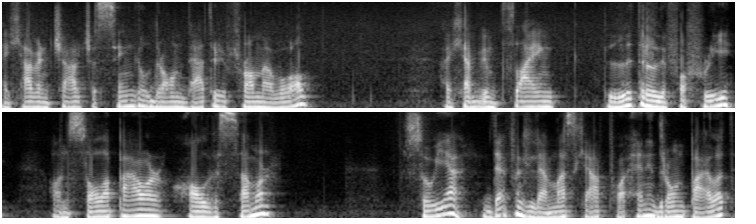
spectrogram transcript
I haven't charged a single drone battery from a wall. I have been flying literally for free on solar power all the summer. So yeah, definitely a must have for any drone pilot.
